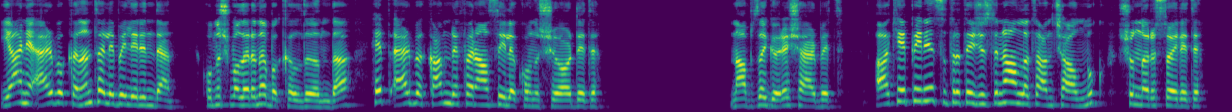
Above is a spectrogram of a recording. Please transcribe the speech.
yani Erbakan'ın talebelerinden. Konuşmalarına bakıldığında hep Erbakan referansıyla konuşuyor dedi. Nabza göre şerbet. AKP'nin stratejisini anlatan Çalmuk şunları söyledi.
